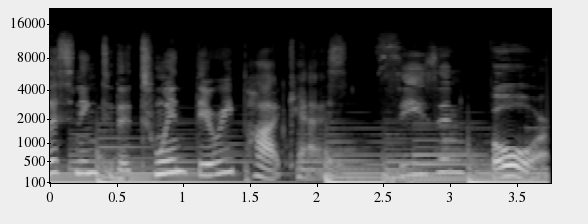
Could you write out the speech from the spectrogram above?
listening to the Twin Theory Podcast, Season 4.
